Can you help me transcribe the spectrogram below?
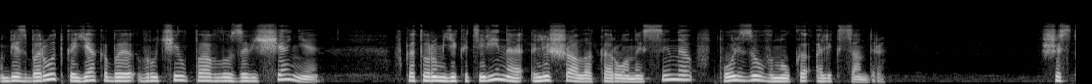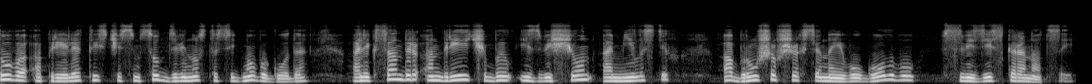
Безбородко якобы вручил Павлу завещание, в котором Екатерина лишала короны сына в пользу внука Александра. 6 апреля 1797 года Александр Андреевич был извещен о милостях, обрушившихся на его голову в связи с коронацией.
